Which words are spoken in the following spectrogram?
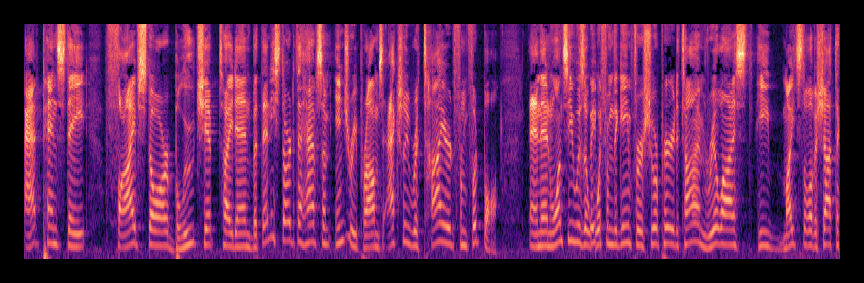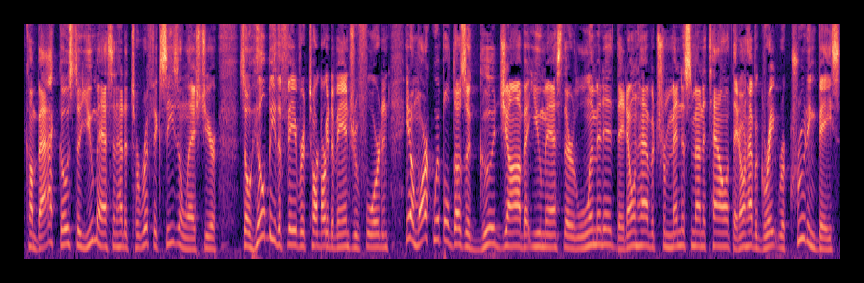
at Penn State five star blue chip tight end, but then he started to have some injury problems, actually retired from football. And then once he was away from the game for a short period of time, realized he might still have a shot to come back, goes to UMass and had a terrific season last year. So he'll be the favorite target of Andrew Ford. And, you know, Mark Whipple does a good job at UMass. They're limited, they don't have a tremendous amount of talent, they don't have a great recruiting base.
